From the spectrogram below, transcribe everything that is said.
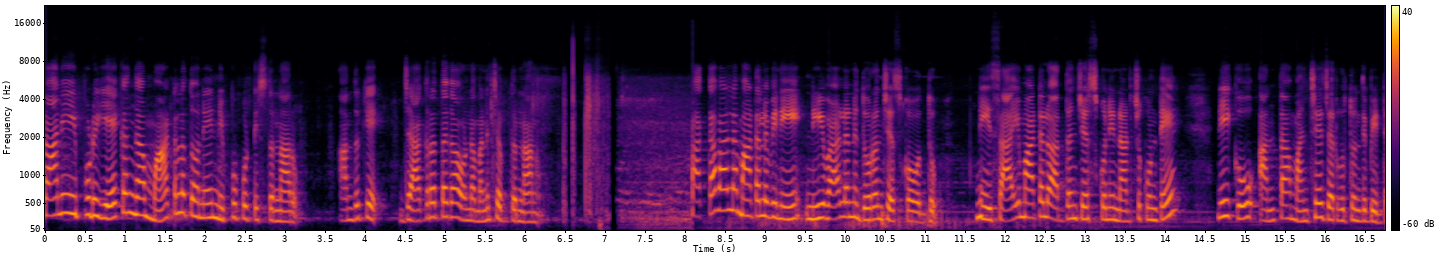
కానీ ఇప్పుడు ఏకంగా మాటలతోనే నిప్పు పుట్టిస్తున్నారు. అందుకే జాగ్రత్తగా ఉండమని చెప్తున్నాను అక్క వాళ్ళ మాటలు విని నీ వాళ్ళని దూరం చేసుకోవద్దు. నీ సాయి మాటలు అర్థం చేసుకుని నడుచుకుంటే నీకు అంతా మంచే జరుగుతుంది బిడ్డ.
